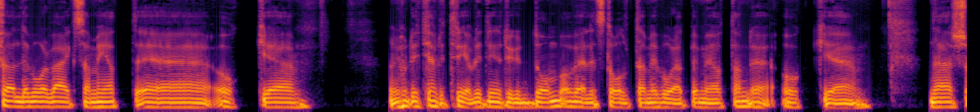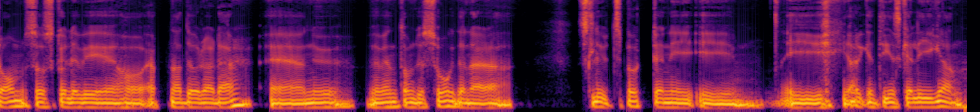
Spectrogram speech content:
följde vår verksamhet eh, och eh, de gjorde ett jävligt trevligt intryck. De var väldigt stolta med vårt bemötande och eh, när som så skulle vi ha öppna dörrar där. Eh, nu, jag vet inte om du såg den där slutspurten i, i, i, i argentinska ligan.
